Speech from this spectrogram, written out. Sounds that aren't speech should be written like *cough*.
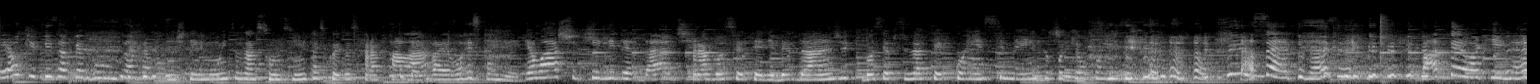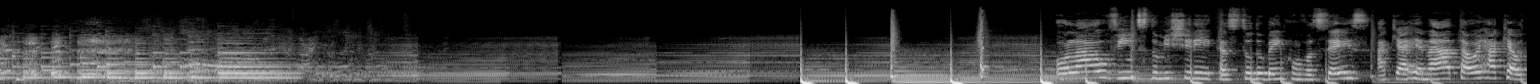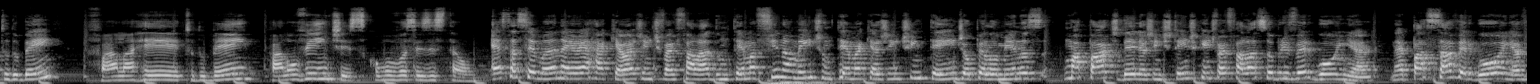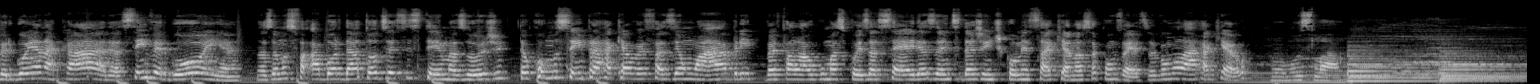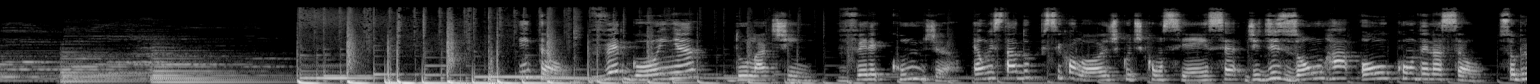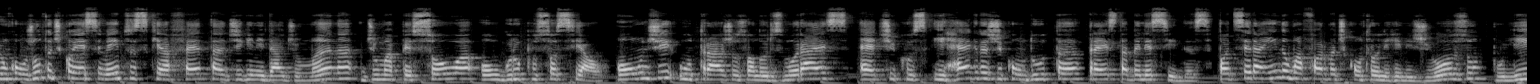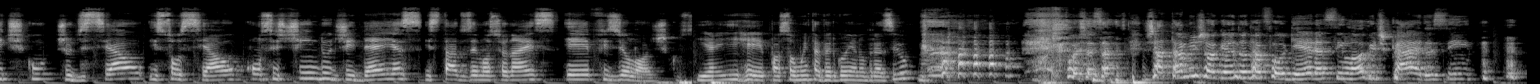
Eu que fiz a pergunta. A gente tem muitos assuntos, muitas coisas para falar. Vai, eu vou responder. Eu acho que liberdade. Para você ter liberdade, você precisa ter conhecimento, Entendi. porque o conhecimento. *laughs* Tá certo, né? Bateu aqui, né? Do Mexericas, tudo bem com vocês? Aqui é a Renata. Oi, Raquel, tudo bem? Fala, Rê, tudo bem? Fala, ouvintes, como vocês estão? Essa semana eu e a Raquel a gente vai falar de um tema, finalmente um tema que a gente entende, ou pelo menos uma parte dele a gente entende, que a gente vai falar sobre vergonha, né? Passar vergonha, vergonha na cara, sem vergonha. Nós vamos abordar todos esses temas hoje. Então, como sempre, a Raquel vai fazer um abre, vai falar algumas coisas sérias antes da gente começar aqui a nossa conversa. Vamos lá, Raquel. Vamos lá. Vergonha do latim verecundia é um estado psicológico de consciência de desonra ou condenação sobre um conjunto de conhecimentos que afeta a dignidade humana de uma pessoa ou grupo social, onde ultraja os valores morais, éticos e regras de conduta pré-estabelecidas. Pode ser ainda uma forma de controle religioso, político, judicial e social, consistindo de ideias, estados emocionais e fisiológicos. E aí, Rê, passou muita vergonha no Brasil? *laughs* Poxa, já tá me jogando na fogueira, assim, logo de cara, assim.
